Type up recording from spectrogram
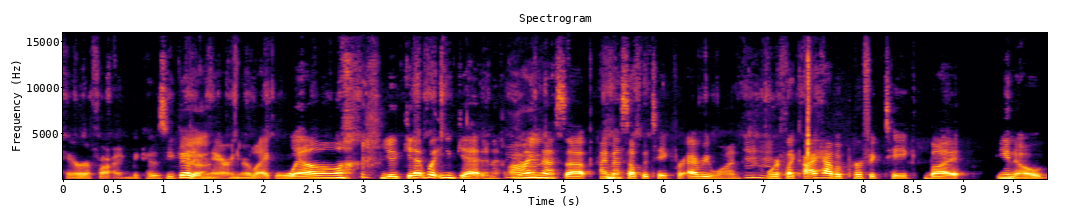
terrifying because you get yeah. in there and you're like well you get what you get and if yeah. i mess up i mess up the take for everyone mm-hmm. or if like i have a perfect take but you know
